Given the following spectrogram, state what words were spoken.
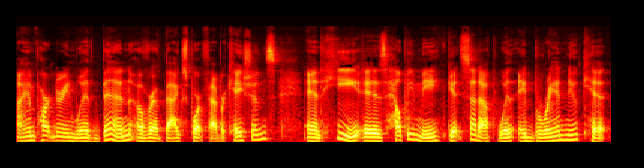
I am partnering with Ben over at Bagsport Fabrications, and he is helping me get set up with a brand new kit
